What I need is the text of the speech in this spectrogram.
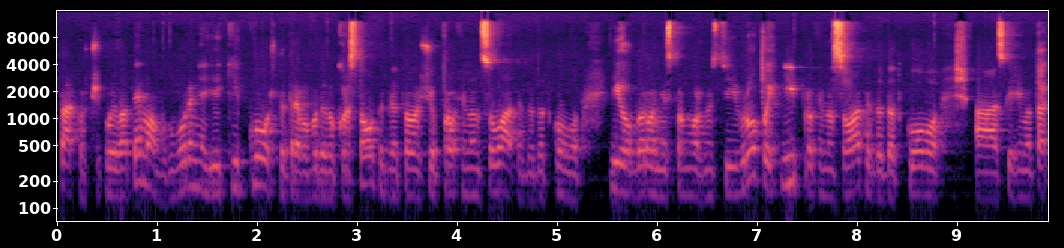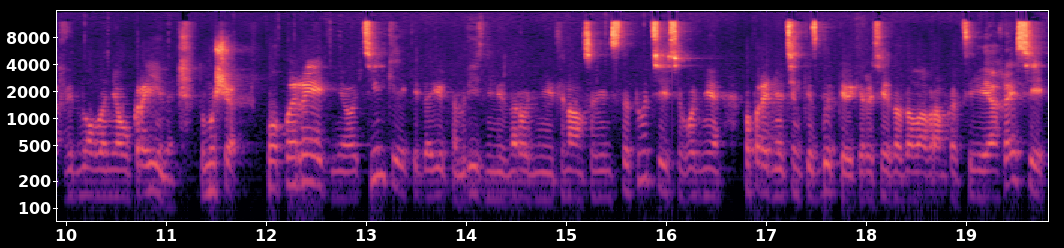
також чутлива тема обговорення, які кошти треба буде використовувати для того, щоб профінансувати додатково і оборонні спроможності Європи, і профінансувати додатково, скажімо так, відновлення України, тому що попередні оцінки, які дають там різні міжнародні фінансові інституції, сьогодні попередні оцінки збитків, які Росія завдала в рамках цієї агресії,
